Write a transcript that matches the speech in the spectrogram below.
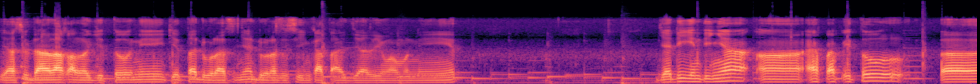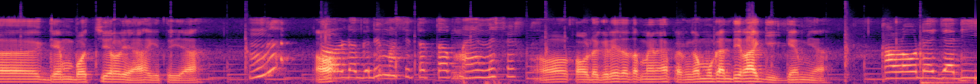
Ya sudahlah kalau gitu nih kita durasinya durasi singkat aja 5 menit. Jadi intinya eh, FF itu eh, game bocil ya gitu ya. Enggak. Oh. Kalau udah gede masih tetap main FF. Oh kalau udah gede tetap main FF nggak mau ganti lagi gamenya. Kalau udah jadi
